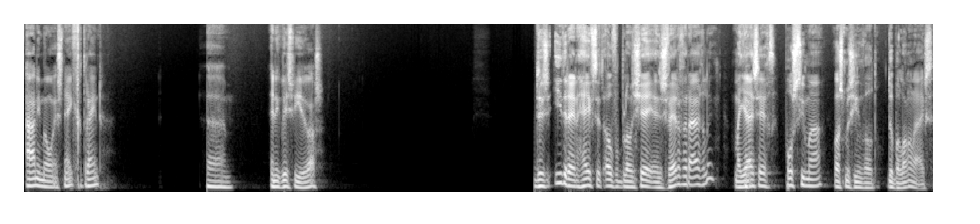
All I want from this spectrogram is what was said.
Animo en Sneek getraind. Ehm, en ik wist wie hij was. Dus iedereen heeft het over Blanchet en Zwerver eigenlijk. Maar jij zegt, Postuma was misschien wel de belangrijkste.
